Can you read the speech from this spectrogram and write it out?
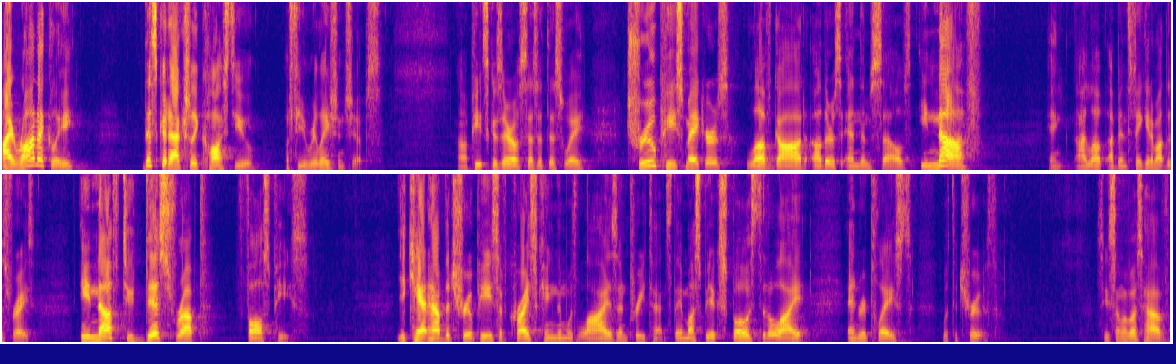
Ironically, this could actually cost you a few relationships. Uh, Pete Scazzero says it this way True peacemakers love God, others, and themselves enough, and I love, I've been thinking about this phrase, enough to disrupt false peace. You can't have the true peace of Christ's kingdom with lies and pretense. They must be exposed to the light and replaced with the truth. See, some of us have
